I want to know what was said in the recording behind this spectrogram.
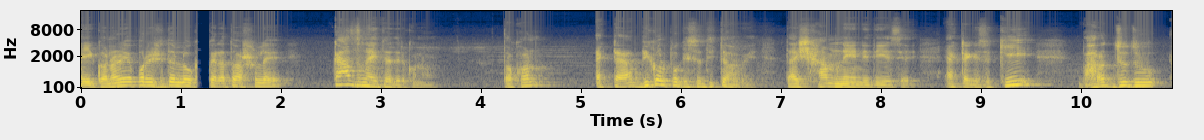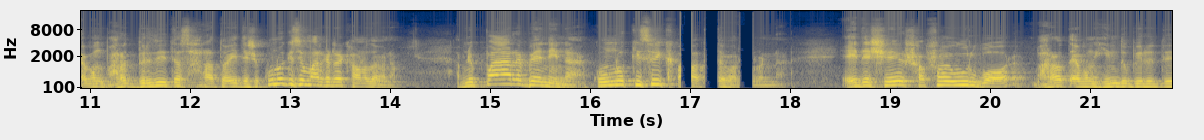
এই গণরিয়া পরিষদের লোকেরা তো আসলে কাজ নাই তাদের কোনো। তখন একটা বিকল্প কিছু দিতে হবে। তাই সামনে এনে দিয়েছে একটা কিছু। কি? ভারত যুজু এবং ভারত বিরোধিতা ছাড়া তো এই দেশে কোনো কিছু মার্কেটে খাওয়ানো যাবে না। আপনি পারবেনই না, কোনো কিছুই খাওয়াতে পারবেন না। এই দেশে সবসময় উর্বর ভারত এবং হিন্দু বিরুদ্ধে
